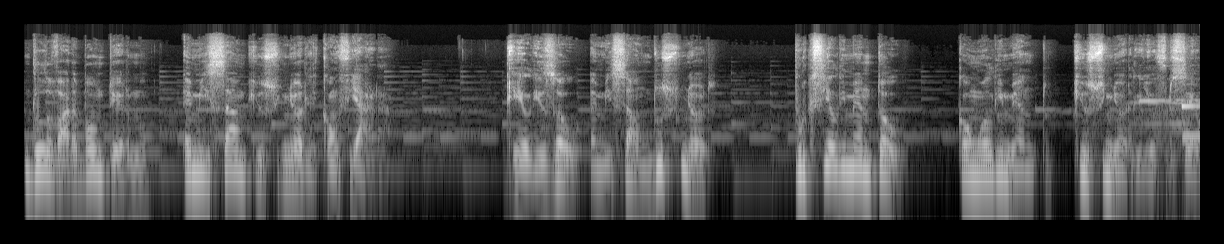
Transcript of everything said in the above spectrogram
de levar a bom termo a missão que o Senhor lhe confiara realizou a missão do Senhor porque se alimentou com o alimento que o Senhor lhe ofereceu.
